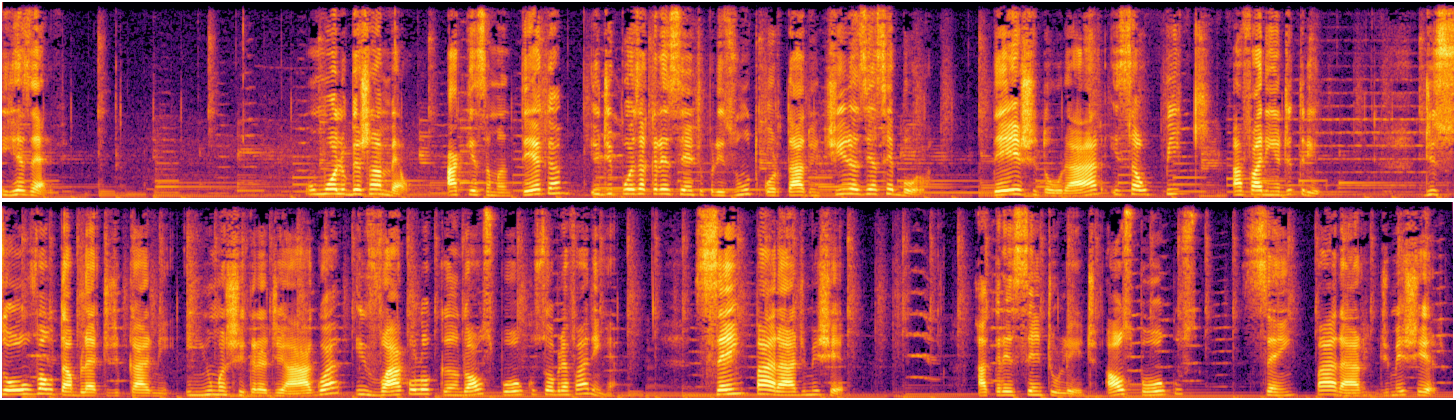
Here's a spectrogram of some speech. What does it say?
e reserve. O molho bechamel. Aqueça a manteiga e depois acrescente o presunto cortado em tiras e a cebola. Deixe dourar e salpique a farinha de trigo. Dissolva o tablete de carne em uma xícara de água e vá colocando aos poucos sobre a farinha, sem parar de mexer. Acrescente o leite aos poucos, sem parar de mexer.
